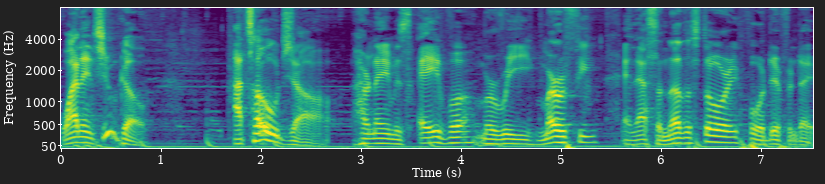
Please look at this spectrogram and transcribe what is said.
why didn't you go? I told y'all Her name is Ava Marie Murphy, and that's another story for a different day.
